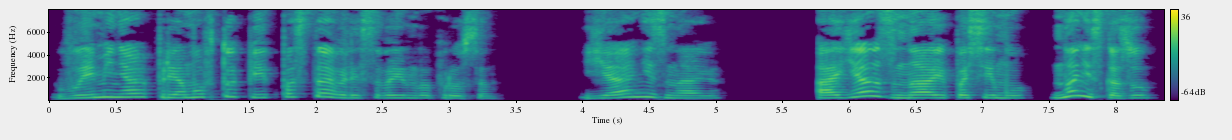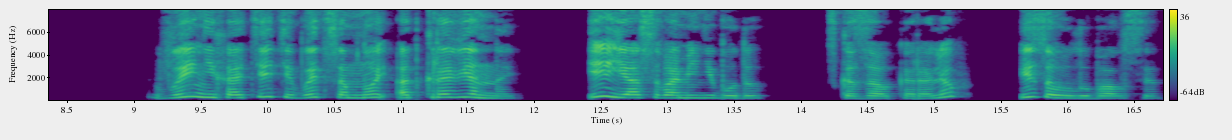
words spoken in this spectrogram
Вы меня прямо в тупик поставили своим вопросом. Я не знаю. А я знаю посему, но не скажу. Вы не хотите быть со мной откровенной, и я с вами не буду, сказал Королев и заулыбался.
